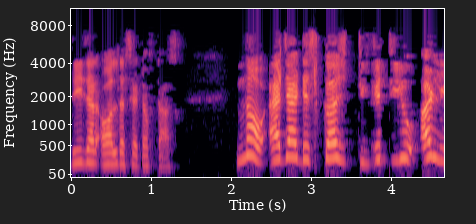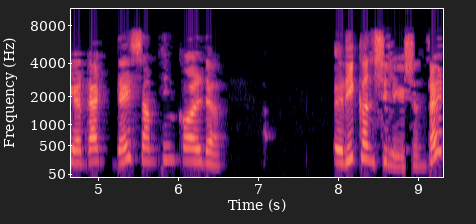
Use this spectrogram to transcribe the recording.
these are all the set of tasks. Now, as I discussed with you earlier that there is something called uh, reconciliation, right?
